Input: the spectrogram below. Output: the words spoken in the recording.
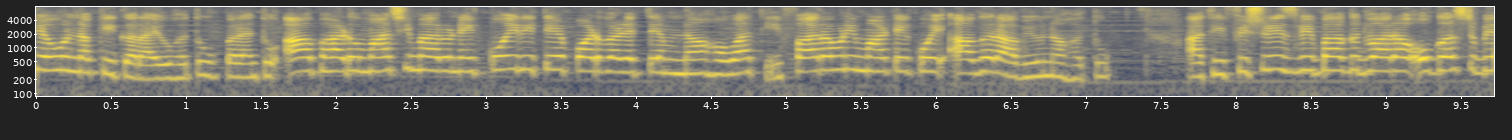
જેવું નક્કી કરાયું હતું. પરંતુ આ ભાડું માછીમારોને કોઈ રીતે પડવડે તેમ ન હોવાથી ફાળવણી માટે કોઈ આગળ આવ્યું ન હતું. આથી ફિશરીઝ વિભાગ દ્વારા ઓગસ્ટ બે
